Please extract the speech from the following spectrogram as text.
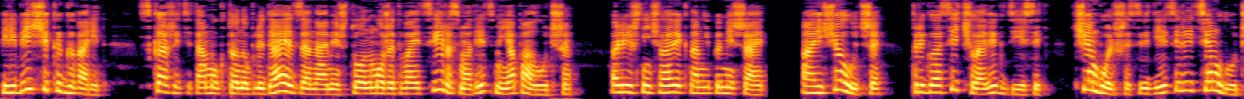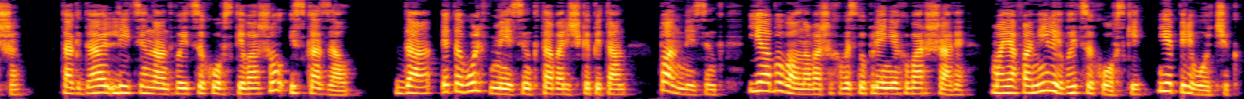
Перебежчик и говорит, скажите тому, кто наблюдает за нами, что он может войти и рассмотреть меня получше. Лишний человек нам не помешает. А еще лучше пригласить человек десять. Чем больше свидетелей, тем лучше. Тогда лейтенант Войцеховский вошел и сказал, «Да, это Вольф Мессинг, товарищ капитан. Пан Мессинг, я бывал на ваших выступлениях в Варшаве. Моя фамилия Войцеховский, я переводчик».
